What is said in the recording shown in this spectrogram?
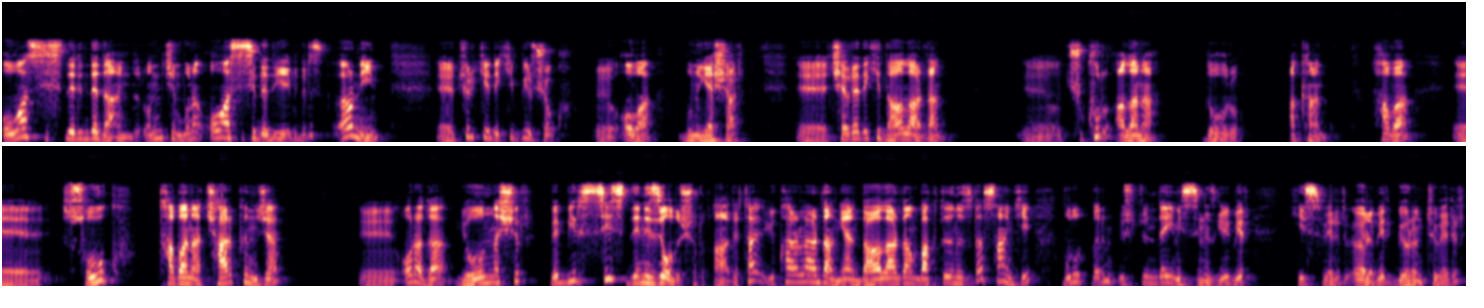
ova sislerinde de aynıdır. Onun için buna ova sisi de diyebiliriz. Örneğin e, Türkiye'deki birçok e, ova bunu yaşar. E, çevredeki dağlardan e, çukur alana doğru akan hava e, soğuk tabana çarpınca e, orada yoğunlaşır ve bir sis denizi oluşur adeta. Yukarılardan yani dağlardan baktığınızda sanki bulutların üstündeymişsiniz gibi bir his verir. Öyle bir görüntü verir.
